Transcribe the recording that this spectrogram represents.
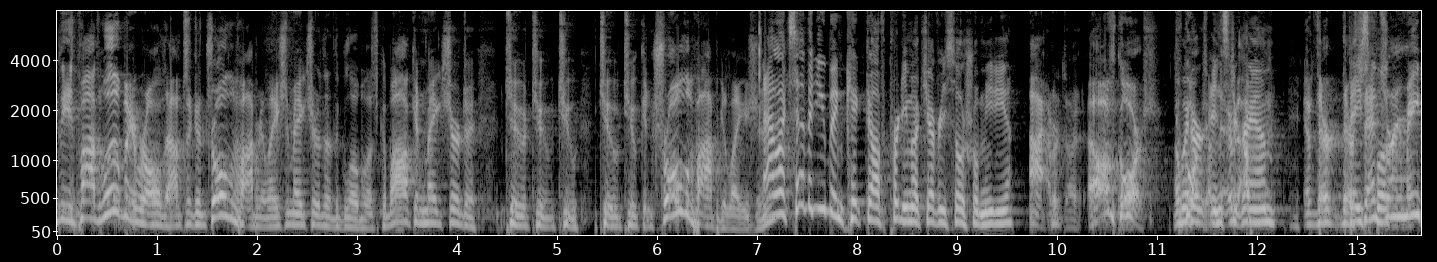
these pods will be rolled out to control the population, make sure that the globalist cabal can make sure to to to to to to control the population. Alex, haven't you been kicked off pretty much every social media? I, uh, of course. Of Twitter, course. Instagram, If they're, they're Facebook. censoring me,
